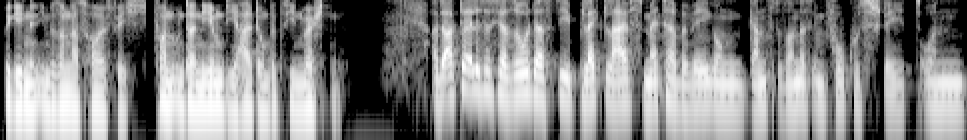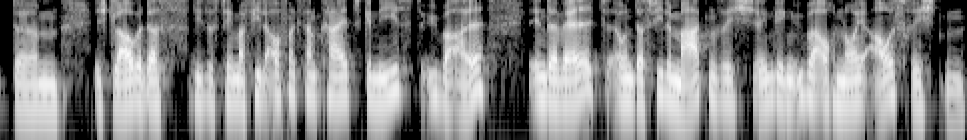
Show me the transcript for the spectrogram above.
begegnen Ihnen besonders häufig von Unternehmen, die Haltung beziehen möchten? Also aktuell ist es ja so, dass die Black Lives Matter-Bewegung ganz besonders im Fokus steht. Und ähm, ich glaube, dass dieses Thema viel Aufmerksamkeit genießt, überall in der Welt und dass viele Marken sich demgegenüber auch neu ausrichten.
